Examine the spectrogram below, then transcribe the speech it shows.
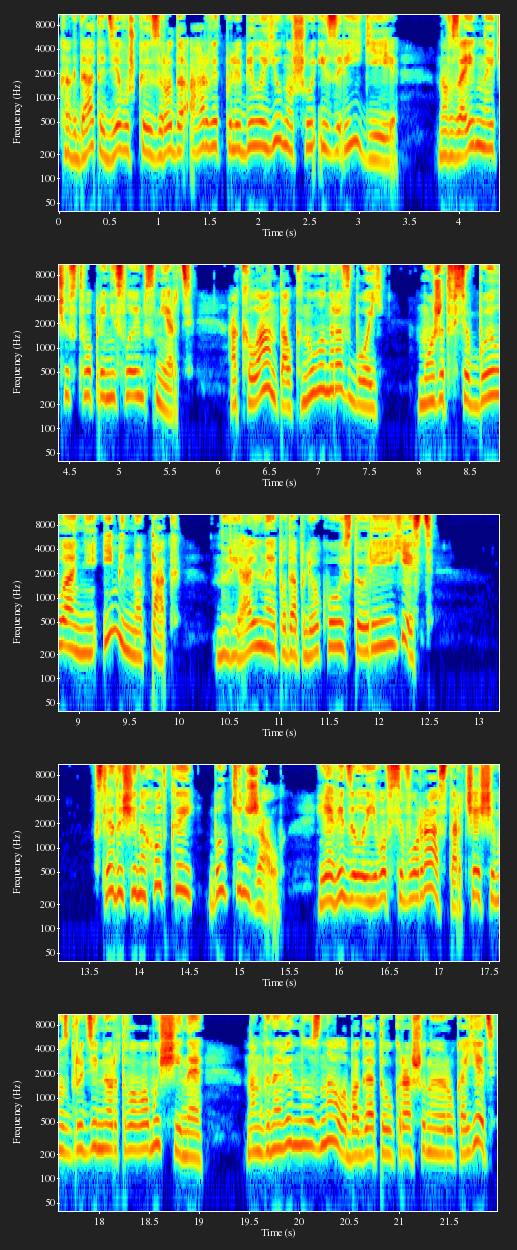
Когда-то девушка из рода Арвид полюбила юношу из Ригии, но взаимное чувство принесло им смерть, а клан толкнула на разбой. Может, все было не именно так, но реальная подоплека у истории есть. Следующей находкой был кинжал. Я видела его всего раз, торчащим из груди мертвого мужчины, но мгновенно узнала богато украшенную рукоять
